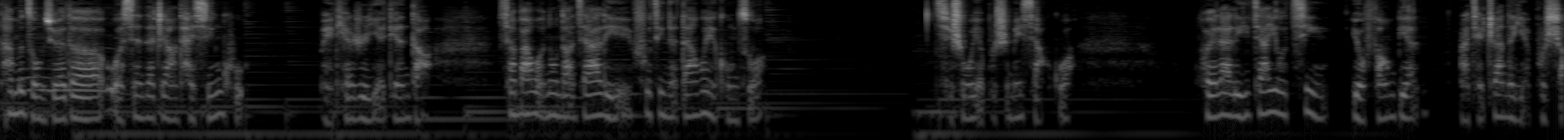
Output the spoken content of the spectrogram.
他们总觉得我现在这样太辛苦，每天日夜颠倒，想把我弄到家里附近的单位工作。其实我也不是没想过，回来离家又近又方便，而且赚的也不少。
